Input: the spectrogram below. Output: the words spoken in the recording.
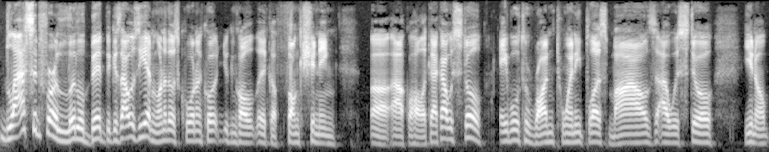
lasted for a little bit because I was yeah, one of those quote unquote you can call it like a functioning uh, alcoholic. Like I was still able to run twenty plus miles. I was still, you know,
